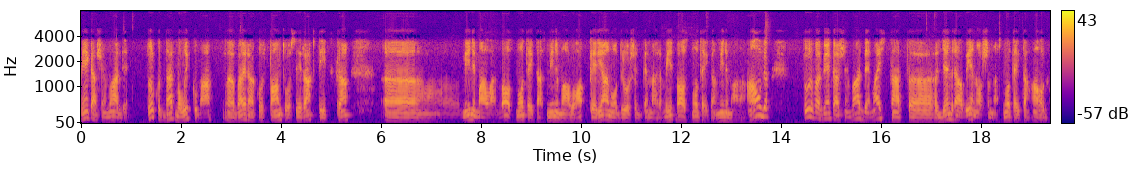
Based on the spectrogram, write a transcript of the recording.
Vienkāršiem vārdiem. Tur, kur darba likumā uh, vairākos pantos ir rakstīts, ka uh, minimālā valsts noteiktās minimālo, ka ir jānodrošina, piemēram, valsts noteiktā minimālā alga, Tur var vienkāršiem vārdiem aizstāt uh, ģenerāla vienošanās noteiktā alga.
